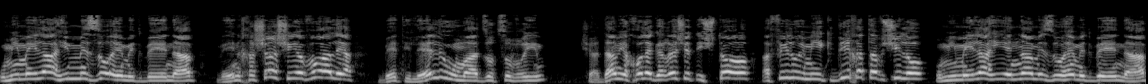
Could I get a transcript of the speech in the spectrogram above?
וממילא היא מזוהמת בעיניו ואין חשש שיבוא עליה. בית הלל לעומת זאת סוברים שאדם יכול לגרש את אשתו אפילו אם היא הקדיחה תבשילו וממילא היא אינה מזוהמת בעיניו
